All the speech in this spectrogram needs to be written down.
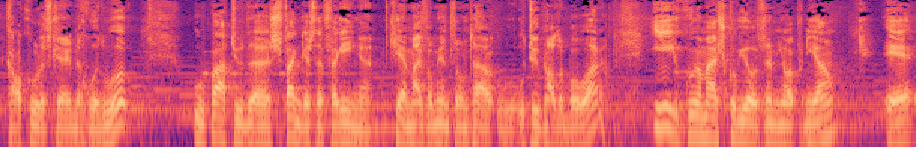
calcula-se que era na Rua do Ouro, o pátio das Fangas da Farinha, que é mais ou menos onde está o, o Tribunal da Boa Hora, e o que é mais curioso, na minha opinião, é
